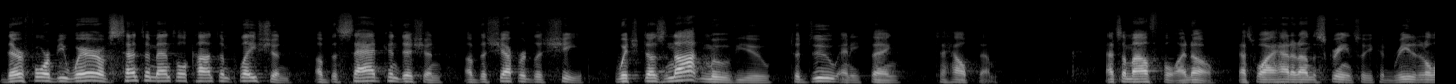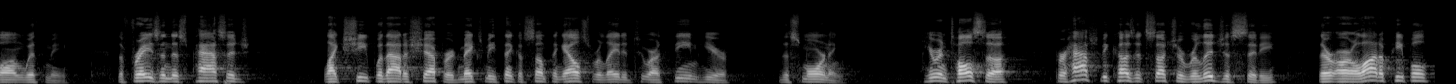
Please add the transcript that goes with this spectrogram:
Therefore, beware of sentimental contemplation of the sad condition of the shepherdless sheep, which does not move you to do anything to help them. That's a mouthful, I know. That's why I had it on the screen so you could read it along with me. The phrase in this passage like sheep without a shepherd makes me think of something else related to our theme here this morning. Here in Tulsa, perhaps because it's such a religious city, there are a lot of people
